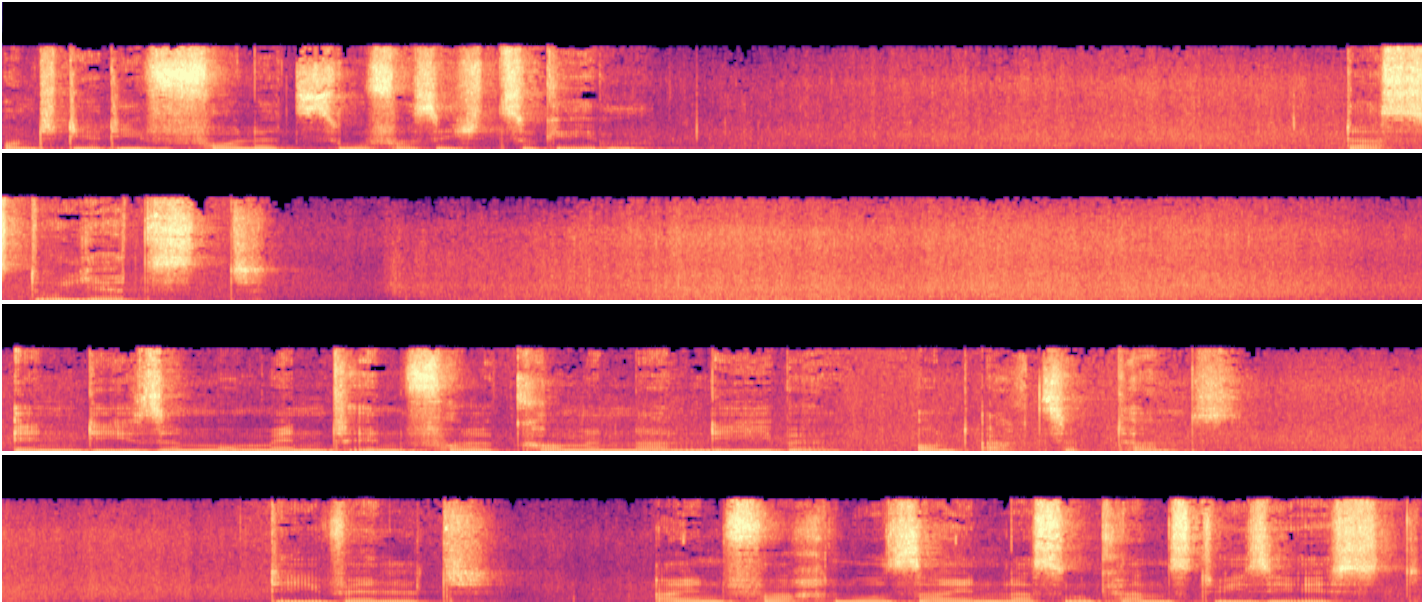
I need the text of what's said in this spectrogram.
und dir die volle Zuversicht zu geben, dass du jetzt in diesem Moment in vollkommener Liebe und Akzeptanz die Welt einfach nur sein lassen kannst, wie sie ist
